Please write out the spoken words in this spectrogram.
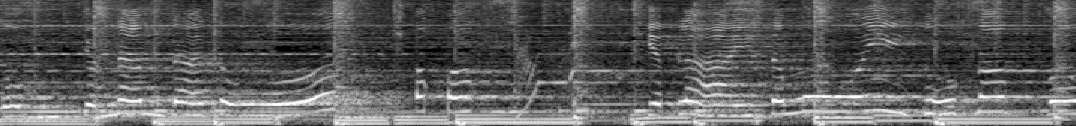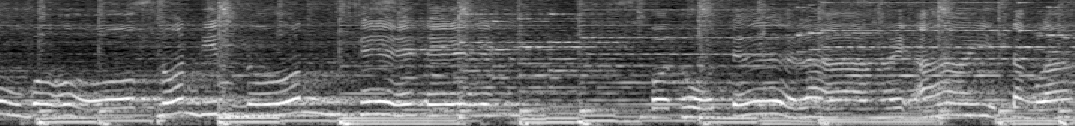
กมจนน้ำตาโตปอกปอกเก็บลายสมวยถูกนกเฝ้าบอกนอนดินนอนแค่ขอโทษเด้อลาให้อายตั้งหลัก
